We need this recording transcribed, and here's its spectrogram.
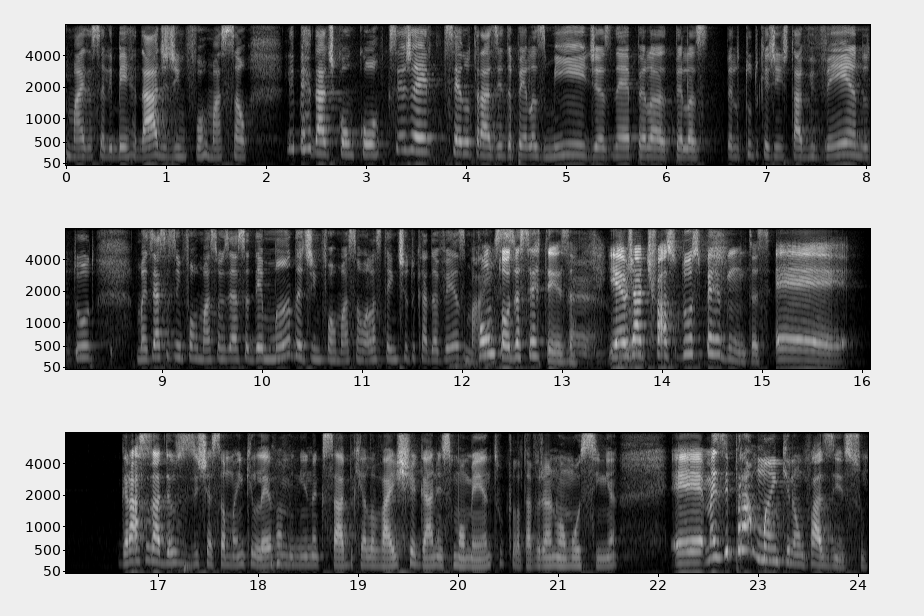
mais essa liberdade de informação. Liberdade com o corpo, que seja ele sendo trazida pelas mídias, né? Pela, pelas, pelo tudo que a gente está vivendo, tudo. Mas essas informações, essa demanda de informação, elas têm tido cada vez mais. Com toda certeza. E aí eu já te faço duas perguntas. É, Graças a Deus existe essa mãe que leva a menina que sabe que ela vai chegar nesse momento, que ela tá virando uma mocinha. É, Mas e pra mãe que não faz isso?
